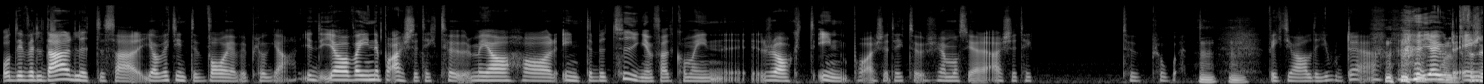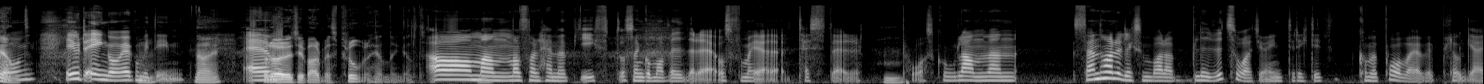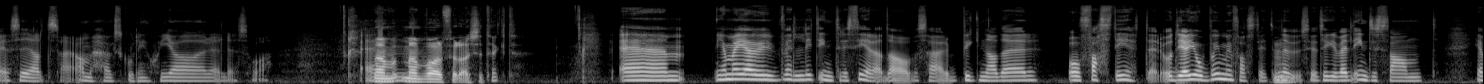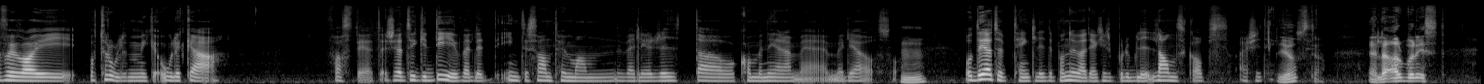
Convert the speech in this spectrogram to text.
Och det är väl där lite så här, jag vet inte vad jag vill plugga. Jag- var inne på arkitektur men jag har inte betygen för att komma in rakt in på arkitektur. Så jag måste göra arkitekturprovet. Mm, mm. Vilket jag aldrig gjorde. Jag gjorde en sent? gång. Jag gjorde en gång, jag kom Mm. inte in. Nej, Ehm, och då är det typ arbetsprover helt enkelt. Ja, man, man får en hemuppgift och sen går man vidare och så får man göra tester Mm. på skolan. Men sen har det liksom bara blivit så att jag inte riktigt kommer på vad jag vill plugga. Jag säger alltid så här, ja men högskoleingenjör eller så. Men, Ehm, men varför arkitekt? ehm, ja men jag är väldigt intresserad av så här byggnader och fastigheter. Och jag jobbar ju med fastigheter Mm. nu så jag tycker det är väldigt intressant. Jag får ju vara i otroligt mycket olika fastigheter. Så jag tycker det är väldigt intressant hur man väljer rita och kombinera med miljö och så. Mm, Och det har jag typ tänkt lite på nu att jag kanske borde bli landskapsarkitekt. just det. Eller arborist.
